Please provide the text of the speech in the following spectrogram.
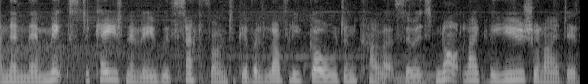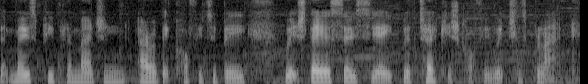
And then they're mixed occasionally with saffron to give a lovely golden colour. So it's not like the usual idea that most people imagine Arabic coffee to be, which they associate with Turkish coffee, which is black.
